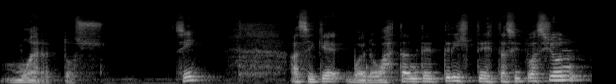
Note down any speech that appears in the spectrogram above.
muertos. ¿Sí? Así que, bueno, bastante triste esta situación.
